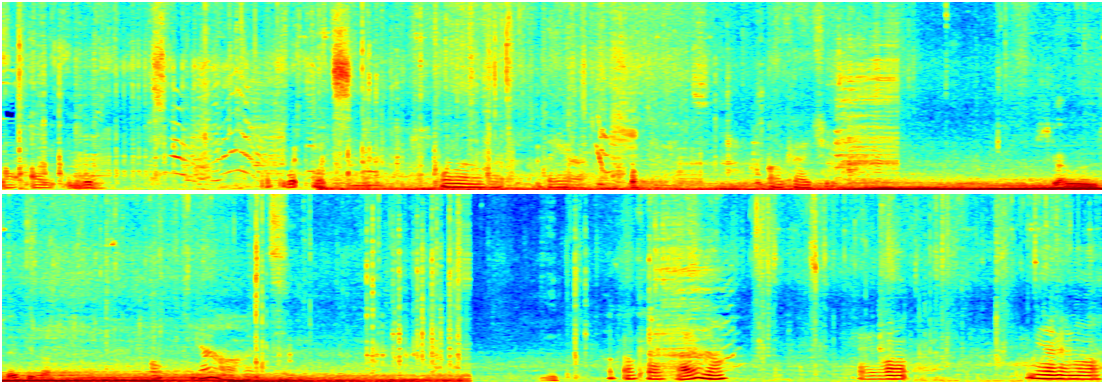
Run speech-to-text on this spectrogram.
I would. What what's going on over there? Okay. sh- Skyline safety vest. Oh yeah. It's, mm-hmm. okay. I don't know. Okay. Well, come in and we'll.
